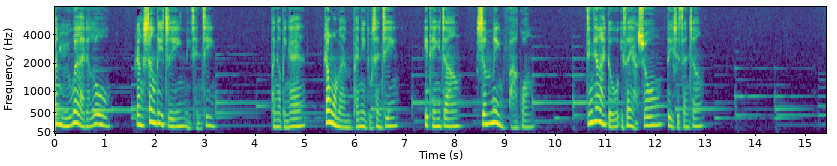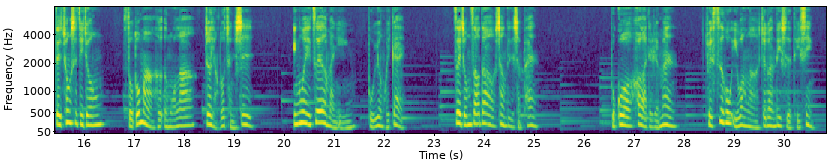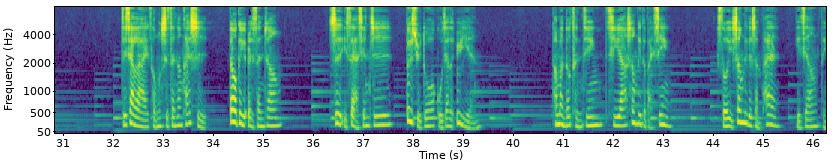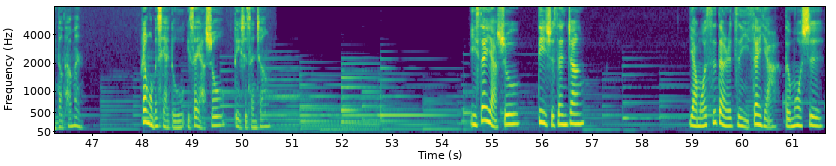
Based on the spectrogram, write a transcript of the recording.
关于未来的路，让上帝指引你前进。朋友平安，让我们陪你读圣经，一天一章，生命发光。今天来读以赛亚书第十三章。在创世纪中，索多玛和蛾摩拉这两座城市，因为罪恶满盈，不愿悔改，最终遭到上帝的审判。不过后来的人们却似乎遗忘了这段历史的提醒。接下来从十三章开始到第二十三章，是以赛亚先知对许多国家的预言。他们都曾经欺压上帝的百姓，所以上帝的审判也将临到他们。让我们一起来读以赛亚书第十三章。以赛亚书第十三章：亚摩斯的儿子以赛亚得默示，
